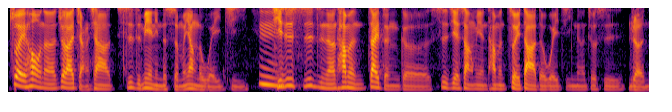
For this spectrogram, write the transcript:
最后呢，就来讲一下狮子面临的什么样的危机。嗯，其实狮子呢，他们在整个世界上面，他们最大的危机呢，就是人。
